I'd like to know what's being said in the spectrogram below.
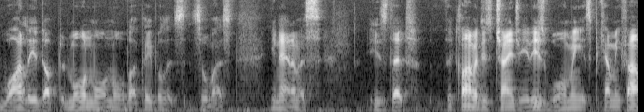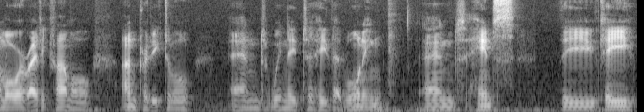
widely adopted more and more and more by people, it's, it's almost unanimous, is that the climate is changing, it is warming, it's becoming far more erratic, far more unpredictable, and we need to heed that warning. And hence, the key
